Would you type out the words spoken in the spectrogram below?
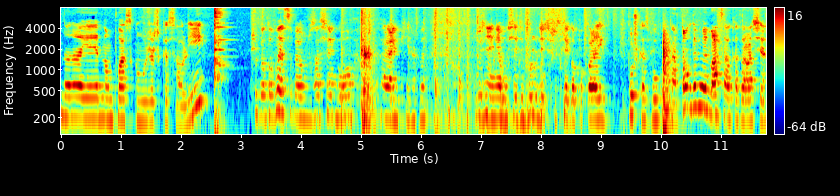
dodaję jedną płaską łyżeczkę soli. Przygotowuję sobie już w zasięgu ręki, żeby później nie musieć brudzić wszystkiego po kolei puszkę z bułką tartą, gdyby masa okazała się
